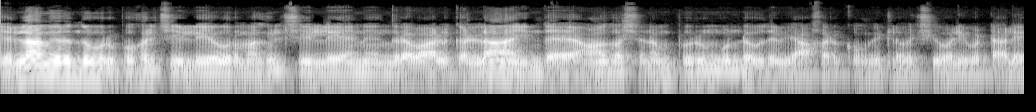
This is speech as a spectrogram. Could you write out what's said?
எல்லாம் இருந்து ஒரு புகழ்ச்சி இல்லையோ ஒரு மகிழ்ச்சி இல்லையேனுங்கிற வாழ்க்கெல்லாம் இந்த ஆகர்ஷணம் பெருங்குண்ட உதவியாக இருக்கும். வீட்டில் வச்சு வழிபட்டாலே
